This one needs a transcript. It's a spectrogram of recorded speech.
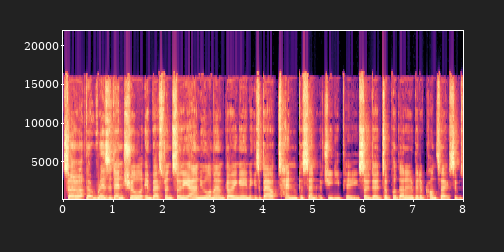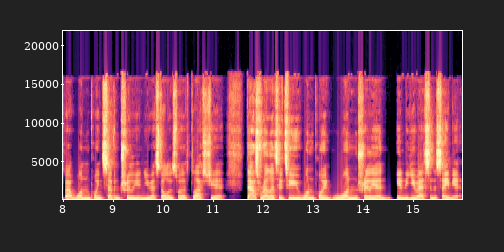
So the residential investment, so the annual amount going in is about 10% of GDP. So the, to put that in a bit of context, it was about 1.7 trillion US dollars worth last year. That's relative to 1.1 trillion in the US in the same year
